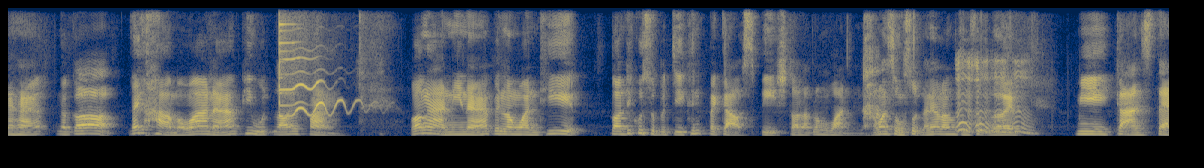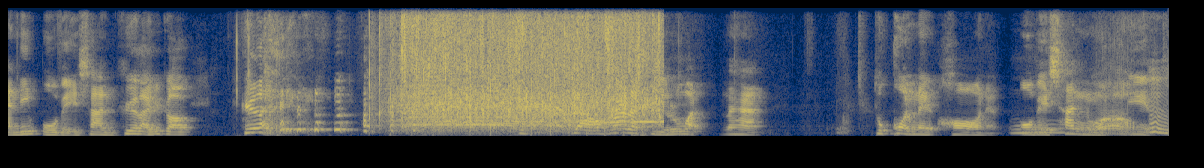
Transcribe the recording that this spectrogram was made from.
นะฮะ แล้วก็ได้ข่าวมาว่านะ พี่วุฒิเล่าให้ฟัง ว่างานนี้นะ เป็นรางวัลที่ตอนที่คุณสุปจีขึ้นไปกล่าวสปีชตอนรับรางวัลรางวัลสูงสุดนะเนี่ยรางวัลสูงสุดเลยอืมอืมอืมมีการ standing ovation คืออะไรพี่ก๊อฟคืออะไร ยาว 5 นาทีรวดนะฮะ ทุกคนในฮอลล์เนี่ย ovation หมดนี่อืม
